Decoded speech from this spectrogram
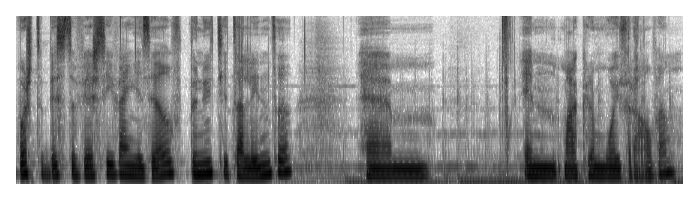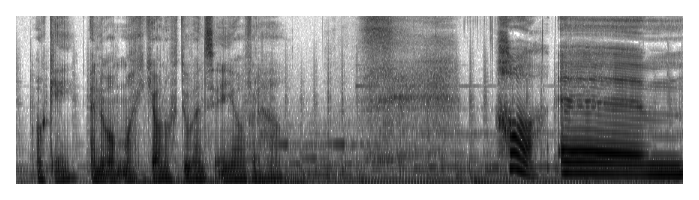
word de beste versie van jezelf. Benut je talenten. Ehm, en maak er een mooi verhaal van. Oké. En wat mag ik jou nog toewensen in jouw verhaal? Goh, ehm,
